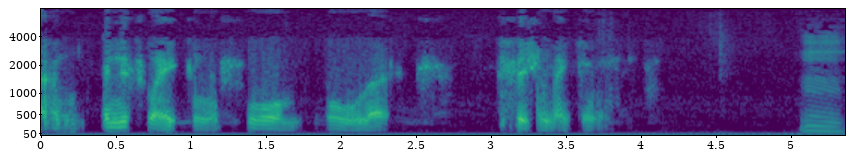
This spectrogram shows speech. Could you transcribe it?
and in this way, it can inform all uh, decision making. Mm.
